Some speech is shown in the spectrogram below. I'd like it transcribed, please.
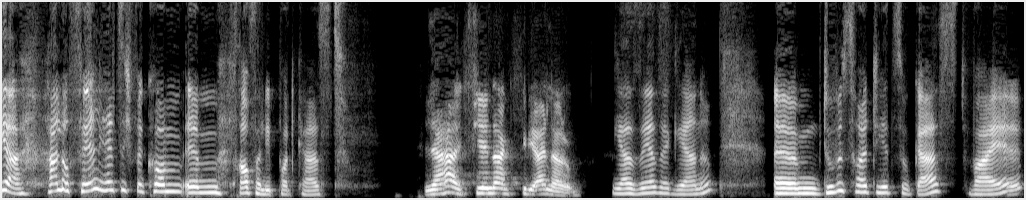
Ja, hallo Phil, herzlich willkommen im Frau Verliebt Podcast. Ja, vielen Dank für die Einladung. Ja, sehr, sehr gerne. Ähm, du bist heute hier zu Gast, weil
